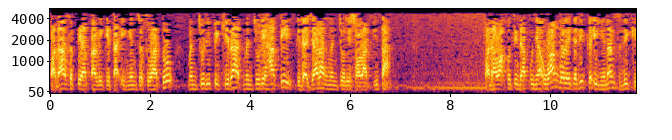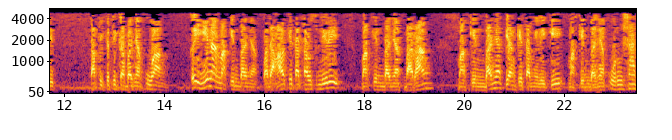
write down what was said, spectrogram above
Padahal setiap kali kita ingin sesuatu, mencuri pikiran, mencuri hati, tidak jarang mencuri sholat kita. Pada waktu tidak punya uang boleh jadi keinginan sedikit. Tapi ketika banyak uang, keinginan makin banyak. Padahal kita tahu sendiri, makin banyak barang, makin banyak yang kita miliki, makin banyak urusan.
